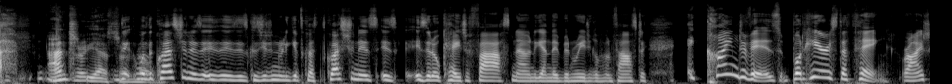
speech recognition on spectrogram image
Answer yes The, no. Well, the question is is because you didn't really give the question. The question is is is it okay to fast now and again? They've been reading up on fasting. It kind of is, but here's the thing, right?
